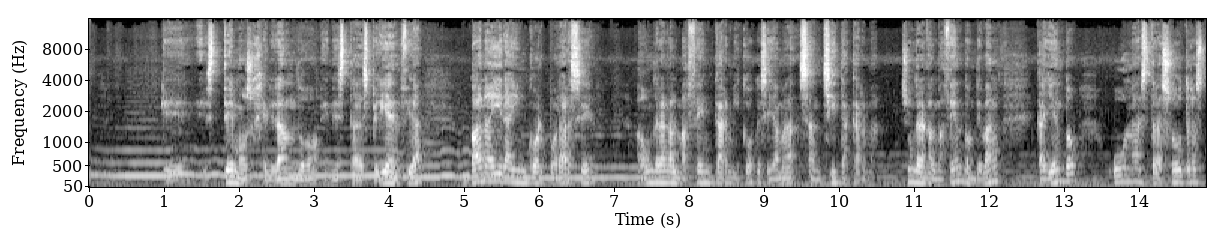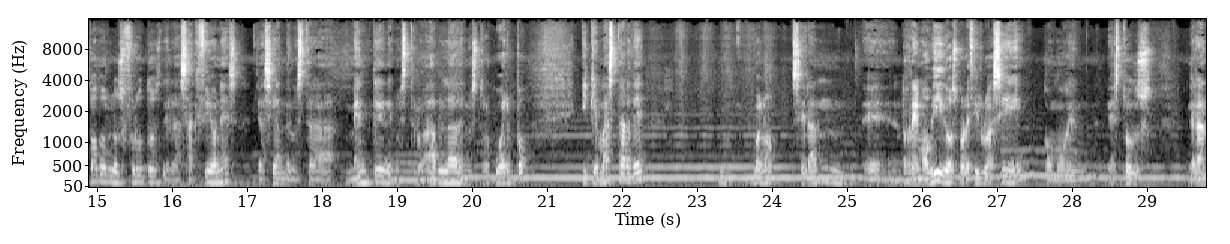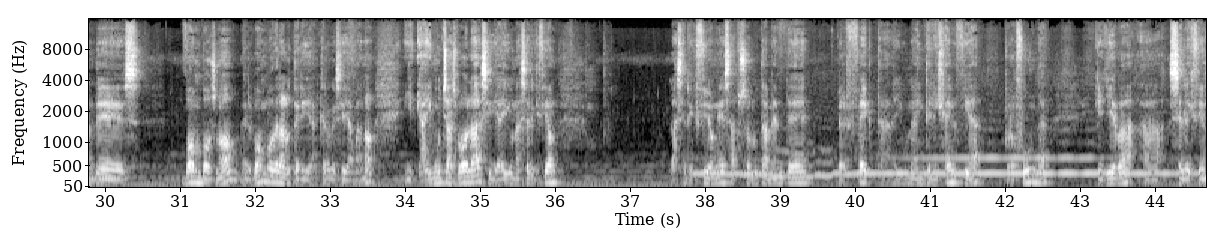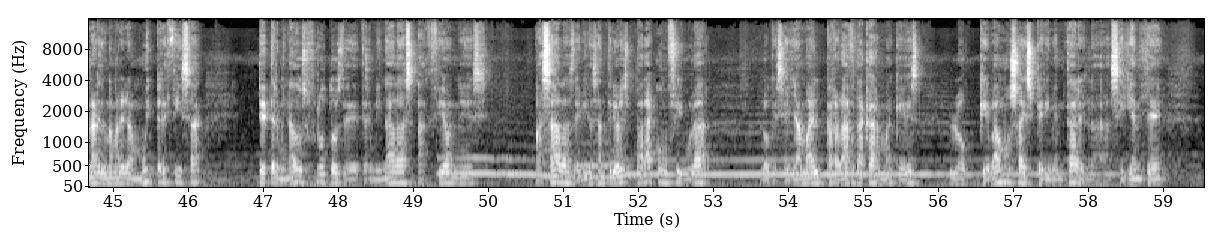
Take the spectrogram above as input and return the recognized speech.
que estemos generando en esta experiencia van a ir a incorporarse a un gran almacén kármico que se llama Sanchita Karma. Es un gran almacén donde van cayendo unas tras otras todos los frutos de las acciones ya sean de nuestra mente, de nuestro habla, de nuestro cuerpo, y que más tarde, bueno, serán eh, removidos, por decirlo así, como en estos grandes bombos, ¿no? El bombo de la lotería, creo que se llama, ¿no? Y hay muchas bolas y hay una selección. La selección es absolutamente perfecta, hay una inteligencia profunda que lleva a seleccionar de una manera muy precisa determinados frutos de determinadas acciones pasadas de vidas anteriores para configurar lo que se llama el prarabdha karma, que es lo que vamos a experimentar en la siguiente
